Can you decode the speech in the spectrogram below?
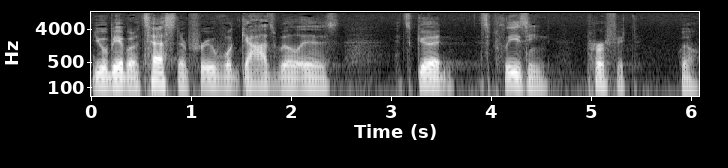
you will be able to test and approve what God's will is. It's good, it's pleasing, perfect will.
